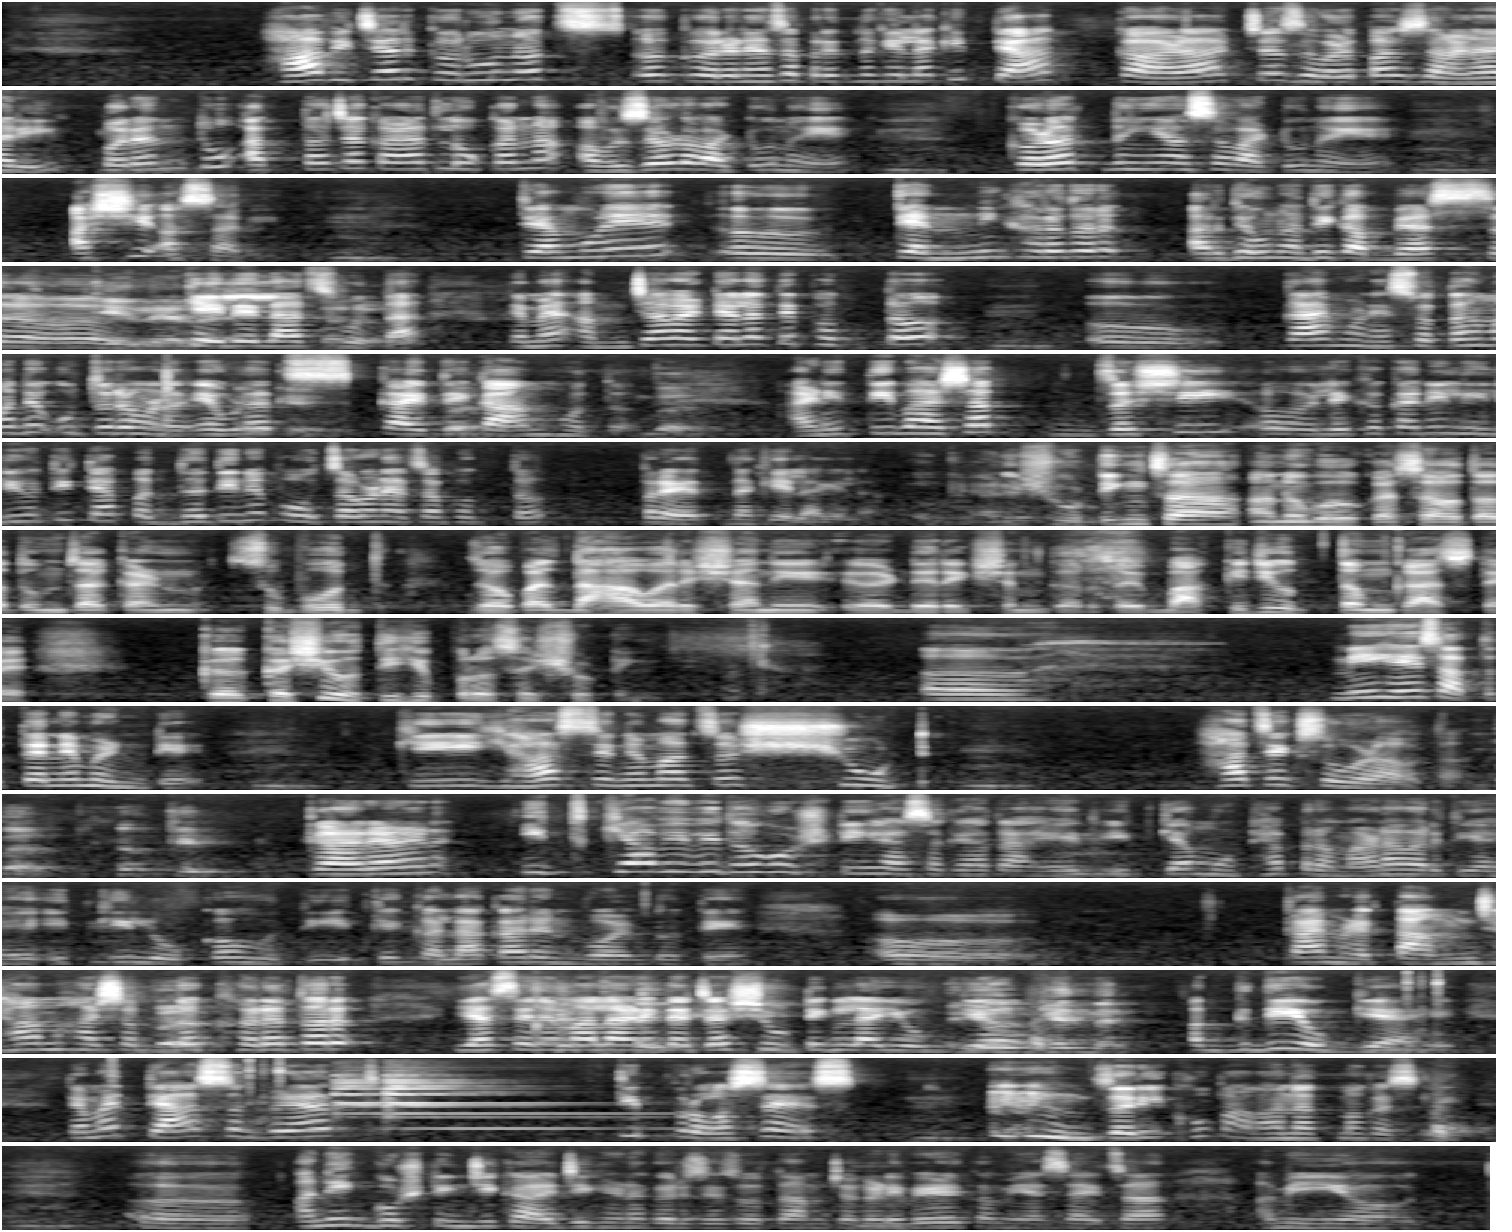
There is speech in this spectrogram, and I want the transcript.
हा विचार करूनच करण्याचा प्रयत्न केला की त्या काळाच्या जवळपास जाणारी परंतु आत्ताच्या काळात लोकांना अवजड वाटू नये कळत नाही असं वाटू नये अशी असावी. त्यामुळे त्यांनी खरं तर अर्ध्याहून अधिक अभ्यास केलेलाच. होता. त्यामुळे आमच्या वाट्याला ते फक्त काय म्हणे स्वतःमध्ये उतरवणं एवढंच काय ते काम होतं. आणि ती भाषा जशी लेखकाने लिहिली होती त्या पद्धतीने पोहोचवण्याचा फक्त प्रयत्न केला गेला. ओके. आणि शूटिंगचा अनुभव कसा होता तुमचा? कारण सुबोध जवळपास दहा वर्षांनी डिरेक्शन करतोय. बाकीची उत्तम कास्ट आहे क कशी होती ही प्रोसेस शूटिंग मी हे सातत्याने म्हणते की ह्या सिनेमाचं शूट हाच एक सोहळा होता. कारण इतक्या विविध गोष्टी ह्या सगळ्यात आहेत इतक्या मोठ्या प्रमाणावरती आहे इतकी लोक होती इतके कलाकार इन्व्हॉल्ड होते. काय म्हणत तामझाम हा शब्द खरं तर या सिनेमाला आणि त्याच्या शूटिंगला योग्य अगदी योग्य आहे. त्यामुळे त्या सगळ्यात ती प्रोसेस जरी खूप आव्हानात्मक असली अनेक गोष्टींची काळजी घेणं गरजेचं होतं. आमच्याकडे वेळ कमी असायचा. आम्ही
